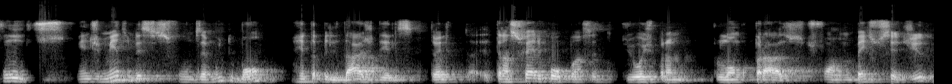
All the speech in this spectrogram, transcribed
fundos, o rendimento desses fundos é muito bom, a rentabilidade deles. Então ele transfere poupança de hoje para o longo prazo de forma bem sucedida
